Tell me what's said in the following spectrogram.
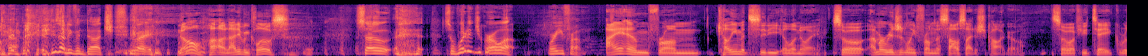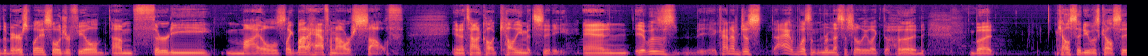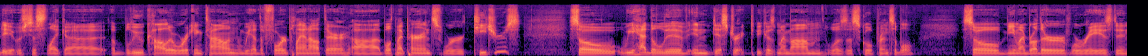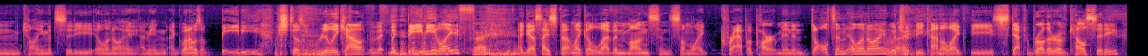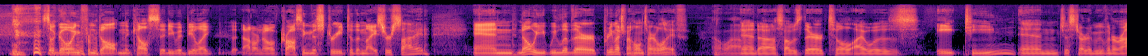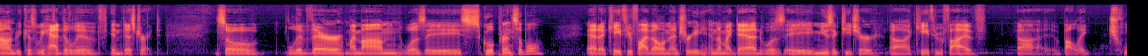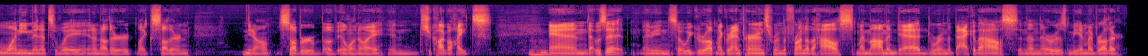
He's not even Dutch. right. no, uh, not even close. So, so where did you grow up? Where are you from? I am from Calumet City, Illinois. So I'm originally from the south side of Chicago. So if you take where the Bears play, Soldier Field, I'm 30 miles, like about a half an hour south in a town called Calumet City. And it was kind of just, I wasn't necessarily like the hood, but Cal City was Cal City. It was just like a, a blue collar working town. We had the Ford plant out there. Uh, both my parents were teachers. So we had to live in district because my mom was a school principal. So me and my brother were raised in Calumet City, Illinois. I mean, like when I was a baby, which doesn't really count, like baby life, I guess I spent like 11 months in some like crap apartment in Dalton, Illinois, which would be kind of like the stepbrother of Cal City. so going from Dalton to Cal City would be like, I don't know, crossing the street to the nicer side. And no, we, we lived there pretty much my whole entire life. Oh wow. And uh, so I was there till I was 18 and just started moving around because we had to live in district. So lived there. My mom was a school principal at a K through five elementary, and then my dad was a music teacher, uh, K through five, uh, about like 20 minutes away in another like southern, you know, suburb of Illinois in Chicago Heights. Mm-hmm. And that was it. I mean, so we grew up. My grandparents were in the front of the house. My mom and dad were in the back of the house, and then there was me and my brother.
